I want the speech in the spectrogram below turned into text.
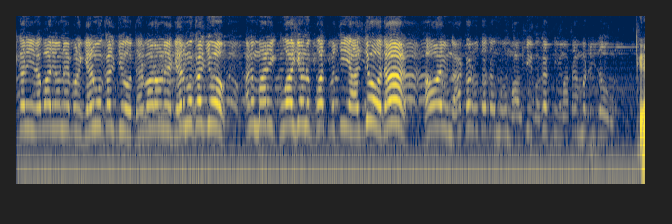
રાજી કરી, રબારીઓને પણ ઘેર મોકલજો, દરબારોને ઘેર મોકલજો અને મારી કુવાસીઓને પોત પછી હાલજો ધાર હવાયું ના કરું તો હું માવજી ભગતની માતા મટી જાઉં. કે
